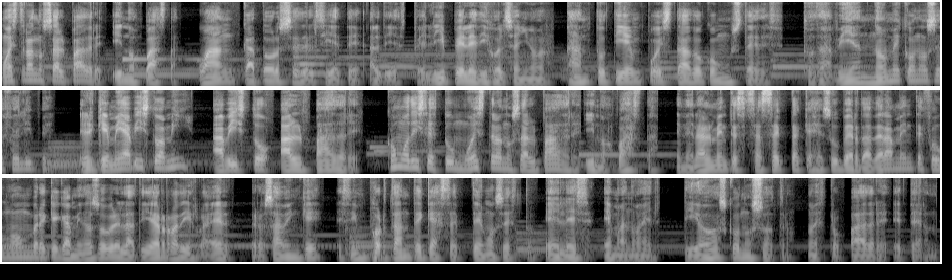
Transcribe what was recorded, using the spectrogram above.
muéstranos al Padre y nos basta. Juan 14 del 7 al 10. Felipe le dijo el Señor, tanto tiempo he estado con ustedes. ¿Todavía no me conoce Felipe? El que me ha visto a mí, ha visto al Padre. ¿Cómo dices tú, muéstranos al Padre y nos basta? Generalmente se acepta que Jesús verdaderamente fue un hombre que caminó sobre la tierra de Israel. Pero ¿saben qué? Es importante que aceptemos esto. Él es Emanuel, Dios con nosotros, nuestro Padre eterno.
